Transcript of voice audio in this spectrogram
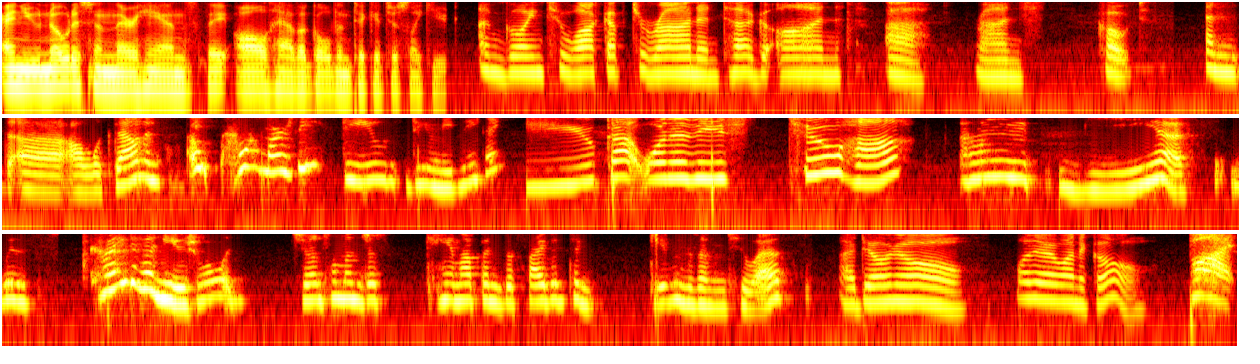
and you notice in their hands they all have a golden ticket just like you. I'm going to walk up to Ron and tug on uh, Ron's coat. And uh, I'll look down and oh, hello, Marzi. Do you do you need anything? You got one of these too, huh? Um, yes, it was kind of unusual. A gentleman just came up and decided to give them to us. I don't know whether I want to go, but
